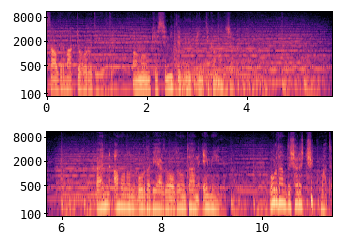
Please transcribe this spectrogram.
saldırmak doğru değildi. Amon kesinlikle büyük bir intikam alacak. Ben Amon'un burada bir yerde olduğundan eminim. Buradan dışarı çıkmadı.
